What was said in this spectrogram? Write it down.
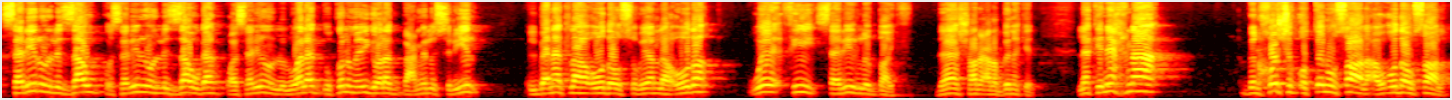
سرير للزوج وسرير للزوجة وسرير للولد وكل ما يجي ولد بعمله سرير البنات لها أوضة والصبيان لها أوضة وفي سرير للضيف. ده شرع ربنا كده. لكن إحنا بنخش في أوضتين وصالة أو أوضة وصالة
